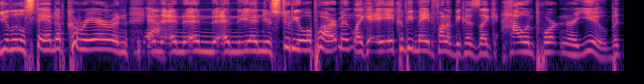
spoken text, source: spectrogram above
your little stand-up career and Yeah. and, and and and and your studio apartment. Like it, it could be made fun of because like how important are you? But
